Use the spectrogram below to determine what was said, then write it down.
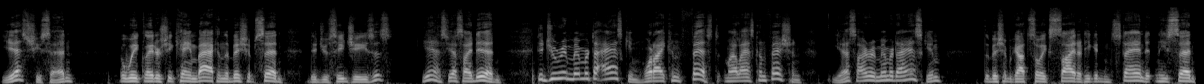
Yes, she said. A week later she came back, and the bishop said, Did you see Jesus? Yes, yes, I did. Did you remember to ask him what I confessed at my last confession? Yes, I remember to ask him. The bishop got so excited he couldn't stand it, and he said,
